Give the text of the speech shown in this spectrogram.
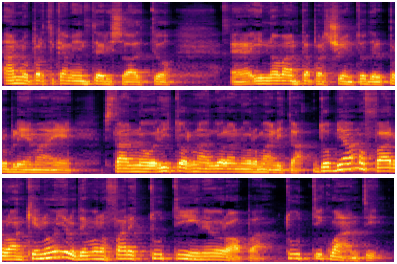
hanno praticamente risolto eh, il 90% del problema e stanno ritornando alla normalità. Dobbiamo farlo anche noi e lo devono fare tutti in Europa, tutti quanti.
